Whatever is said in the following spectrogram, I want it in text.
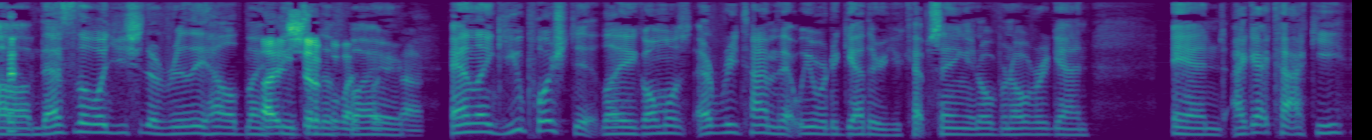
Um, that's the one you should have really held my feet to the fire. And like you pushed it, like almost every time that we were together, you kept saying it over and over again. And I got cocky.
